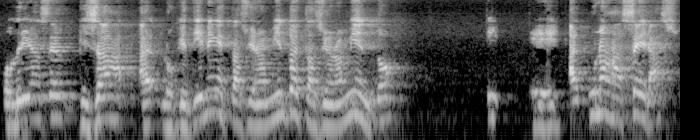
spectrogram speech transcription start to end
podrían ser quizás los que tienen estacionamiento, estacionamiento, eh, algunas aceras,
